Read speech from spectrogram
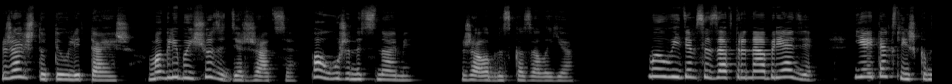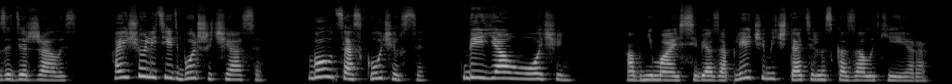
«Жаль, что ты улетаешь. Могли бы еще задержаться, поужинать с нами», – жалобно сказала я. «Мы увидимся завтра на обряде. Я и так слишком задержалась. А еще лететь больше часа. Боун соскучился. Да и я очень». Обнимая себя за плечи, мечтательно сказала Киера.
